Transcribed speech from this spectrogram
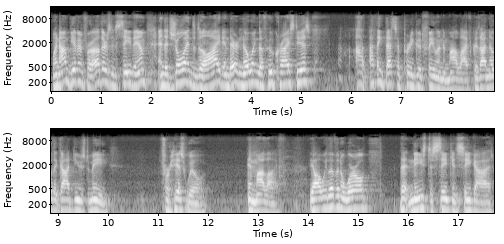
When I'm giving for others and see them and the joy and the delight in their knowing of who Christ is, I, I think that's a pretty good feeling in my life because I know that God used me for His will in my life. Y'all, we live in a world that needs to seek and see God.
